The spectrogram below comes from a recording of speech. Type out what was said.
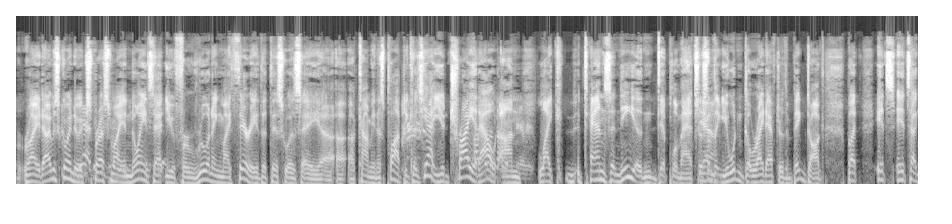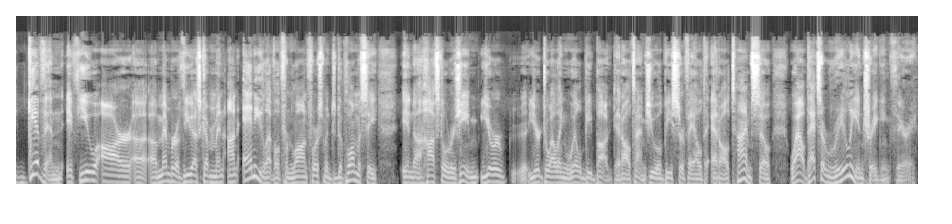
Right. I was going to yeah, express my annoyance at you for ruining my theory that this was a uh, a communist plot because yeah, you'd try it out on theory. like Tanzanian diplomats or yeah. something. You wouldn't go right after the big dog, but it's it's a given if you are a, a member of the U.S. government on any level, from law enforcement to diplomacy, in a hostile regime, your your dwelling will be bugged at all times. You will be surveilled at all times. So, wow, that's a really intriguing theory.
